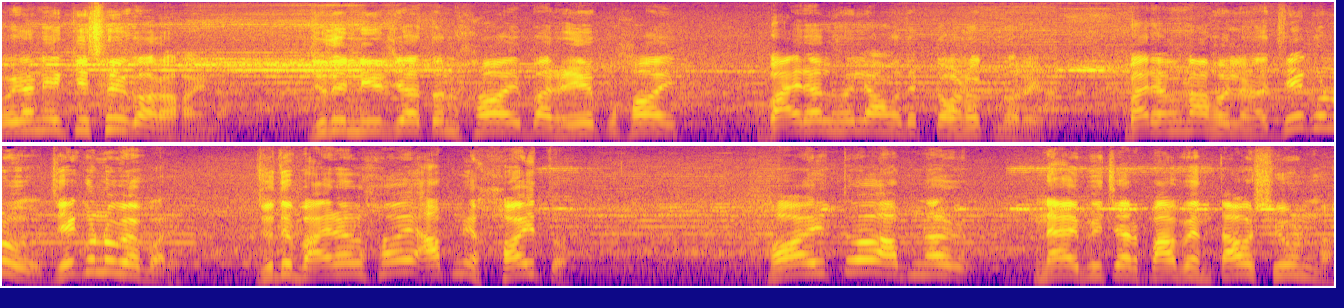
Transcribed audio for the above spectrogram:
ওইটা নিয়ে কিছুই করা হয় না। যদি নির্যাতন হয় বা রেপ হয় ভাইরাল হলে আমাদের টনক নড়ে। ভাইরাল না হলে না, যে কোনো যে কোনো ব্যাপারে। যদি ভাইরাল হয়, আপনি হয়তো হয়তো আপনার ন্যায় বিচার পাবেন, তাও শিওর না।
